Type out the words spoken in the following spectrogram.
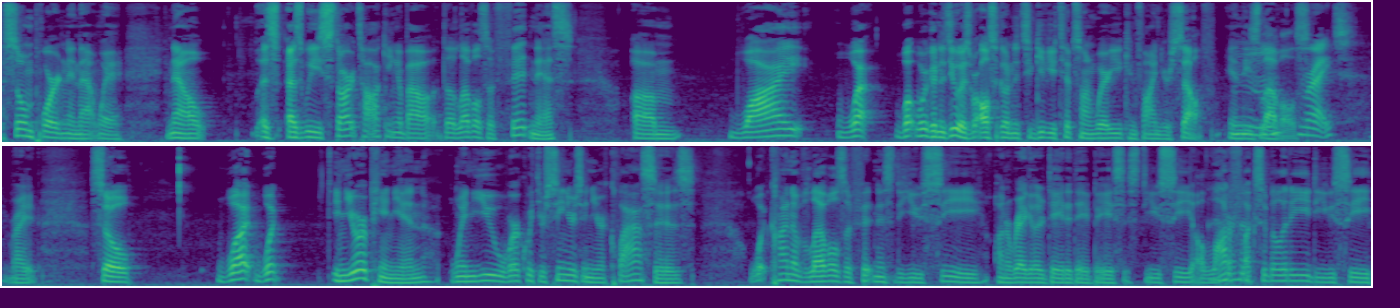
so important in that way. Now, as as we start talking about the levels of fitness, um, why what what we're going to do is we're also going to give you tips on where you can find yourself in these levels Right. right so what what in your opinion when you work with your seniors in your classes what kind of levels of fitness do you see on a regular day-to-day basis do you see a lot of flexibility do you see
